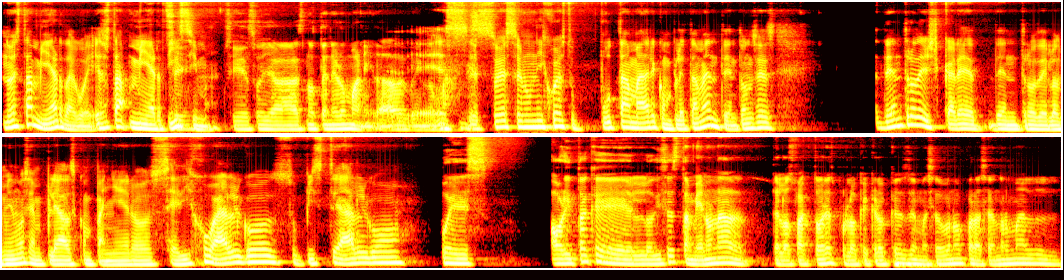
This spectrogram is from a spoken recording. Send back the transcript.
no está mierda, güey, eso está mierdísima. Sí, eso ya es no tener humanidad, güey. no Es- mames. eso es ser un hijo de su puta madre completamente. Entonces, dentro de Xcaret, dentro de los mismos empleados, compañeros, ¿se dijo algo? ¿Supiste algo? Pues ahorita que lo dices, también uno de los factores por lo que creo que es demasiado bueno para ser normal,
